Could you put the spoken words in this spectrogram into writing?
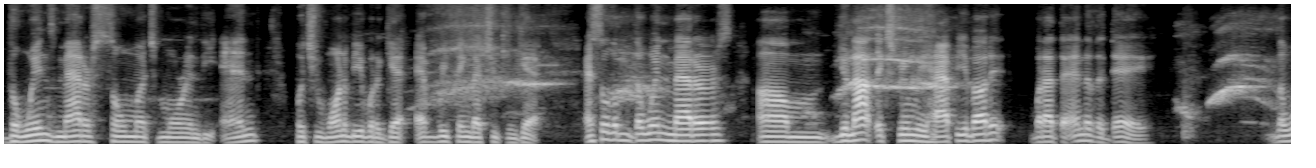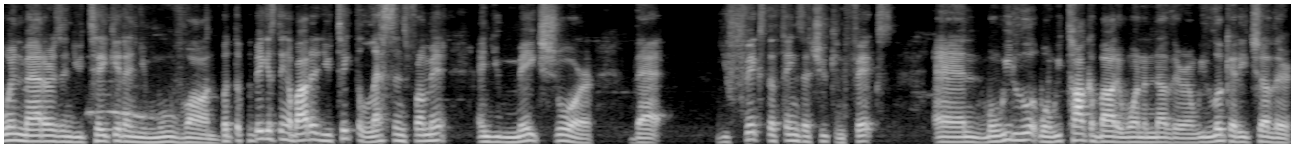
the wins matter so much more in the end. But you want to be able to get everything that you can get, and so the, the win matters. Um, you're not extremely happy about it, but at the end of the day, the win matters and you take it and you move on. But the biggest thing about it, you take the lessons from it and you make sure that you fix the things that you can fix. And when we look, when we talk about it one another and we look at each other,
